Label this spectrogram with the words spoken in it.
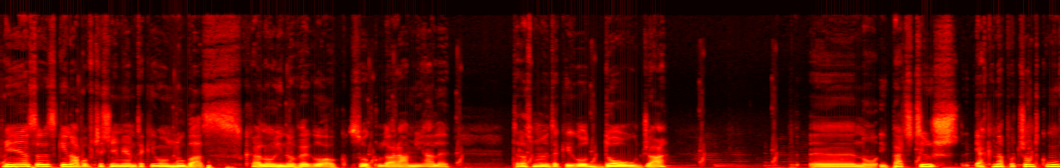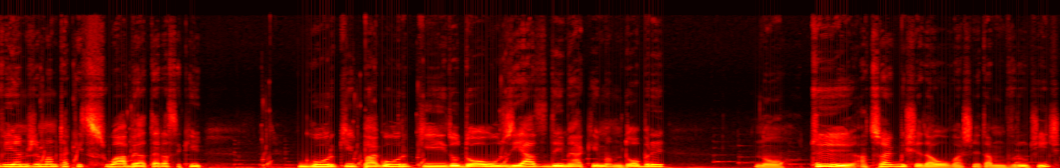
Zmieniłem sobie skina, bo wcześniej miałem takiego nuba z halloweenowego z okularami, ale teraz mamy takiego Doja. E, No i patrzcie już, jak na początku mówiłem, że mam taki słaby, a teraz taki górki, pagórki, do dołu, zjazdy, jaki mam dobry. No, ty, a co jakby się dało właśnie tam wrócić?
